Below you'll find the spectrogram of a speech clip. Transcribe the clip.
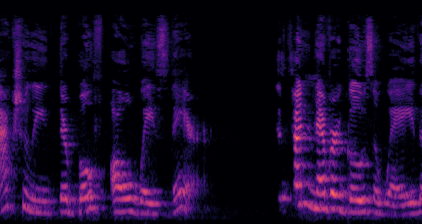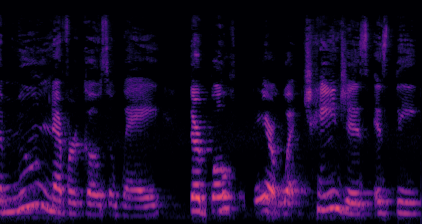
actually they're both always there the sun never goes away, the moon never goes away. They're both there. What changes is the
